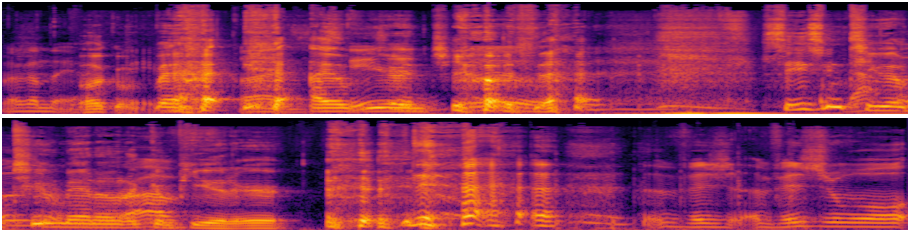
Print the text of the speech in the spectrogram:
Welcome to Welcome Empty back. Buzz I hope you enjoyed two. that. Season two of Two Men on a. Computer. Vis- visual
